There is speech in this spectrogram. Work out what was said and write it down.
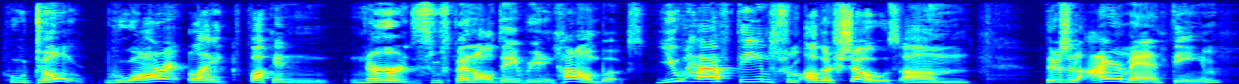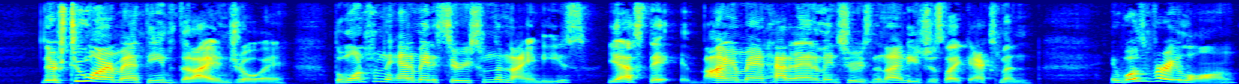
who don't who aren't like fucking nerds who spend all day reading comic books. You have themes from other shows. Um there's an Iron Man theme there's two Iron Man themes that I enjoy. The one from the animated series from the 90s. Yes, they, Iron Man had an animated series in the 90s, just like X Men. It wasn't very long.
